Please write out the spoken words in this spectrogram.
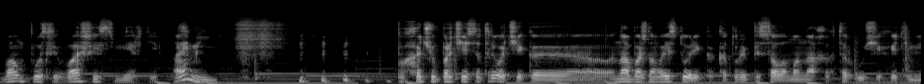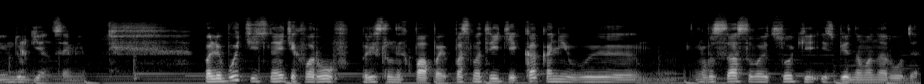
вам после вашей смерти. Аминь. Хочу прочесть отрывочек э, набожного историка, который писал о монахах, торгующих этими индульгенциями. Полюбуйтесь на этих воров, присланных папой. Посмотрите, как они вы... высасывают соки из бедного народа.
